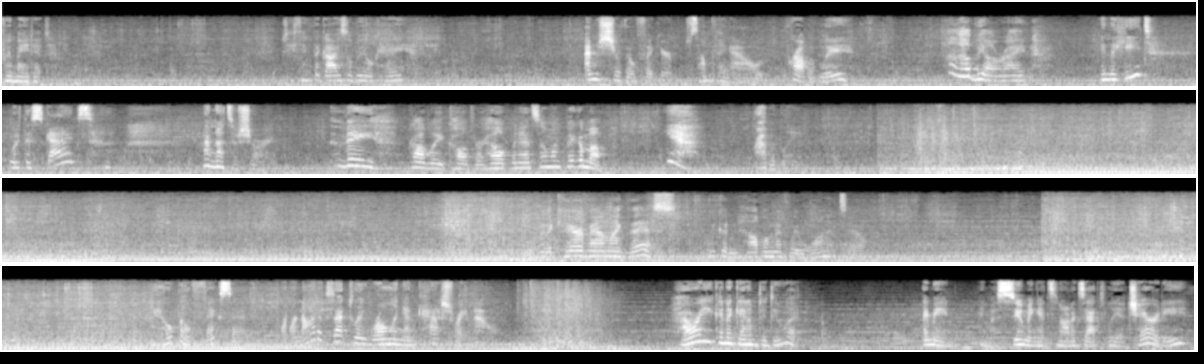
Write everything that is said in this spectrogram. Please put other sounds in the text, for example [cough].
believe we made it. Do you think the guys will be okay? I'm sure they'll figure something out. Probably. Oh, they'll be alright. In the heat? With the skags? I'm not so sure. They probably called for help and had someone pick them up. Yeah, caravan like this, we couldn't help them if we wanted to. I hope he'll fix it. We're not exactly rolling in cash right now. How are you gonna get him to do it? I mean, I'm assuming it's not exactly a charity.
